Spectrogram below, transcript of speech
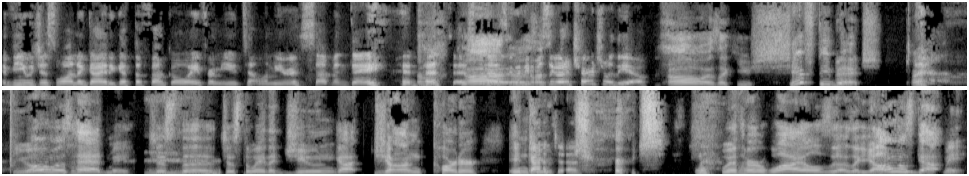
if you just want a guy to get the fuck away from you, tell him you're a seven day oh, Adventist and Oh, God, ask him if he was wants to go to church with you. Oh, I was like, you shifty bitch. you almost had me. Just the just the way that June got John Carter into Gotcha. church with her wiles. I was like, you almost got me.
